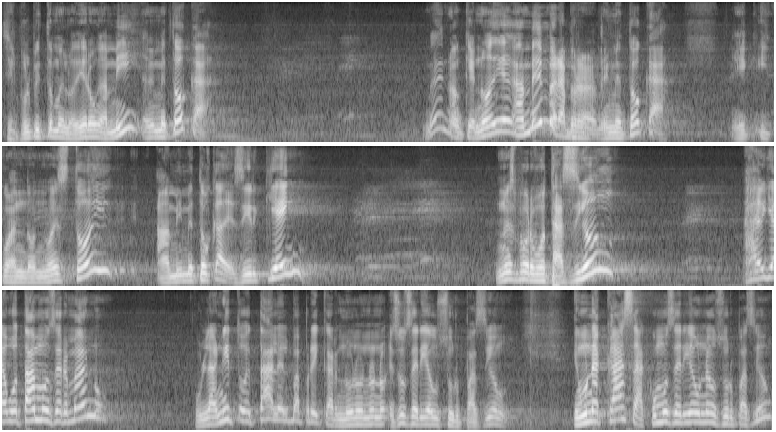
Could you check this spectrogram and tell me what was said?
Si el púlpito me lo dieron a mí, a mí me toca. Bueno, aunque no digan amén, pero a mí me toca. Y, cuando no estoy, a mí me toca decir quién. No es por votación. Ay, ya votamos, hermano. Fulanito de tal, él va a predicar. No, no, no, no. Eso sería usurpación. En una casa, ¿cómo sería una usurpación?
